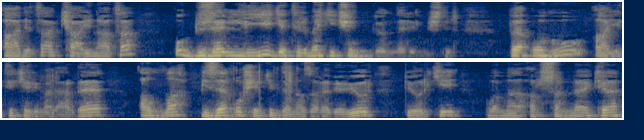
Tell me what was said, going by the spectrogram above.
adeta kainata o güzelliği getirmek için gönderilmiştir. Ve onu ayeti kerimelerde Allah bize o şekilde nazara veriyor. Diyor ki وَمَا أَرْسَلْنَاكَ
